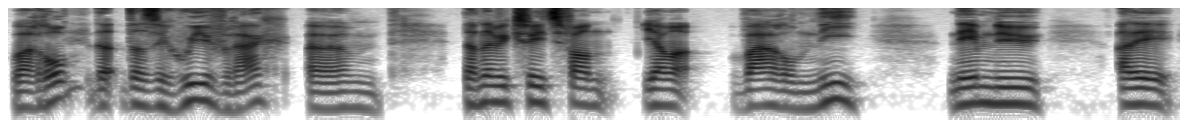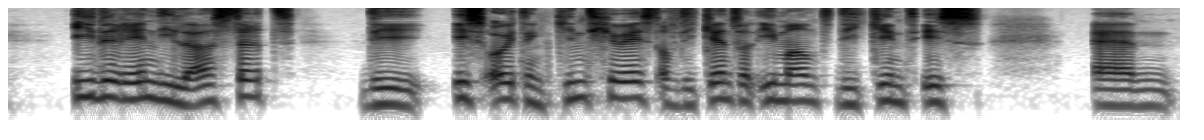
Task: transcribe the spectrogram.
Waarom? Dat, dat is een goede vraag. Ehm, dan heb ik zoiets van, ja, maar waarom niet? Neem nu, allee, iedereen die luistert, die is ooit een kind geweest of die kent wel iemand die kind is. En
